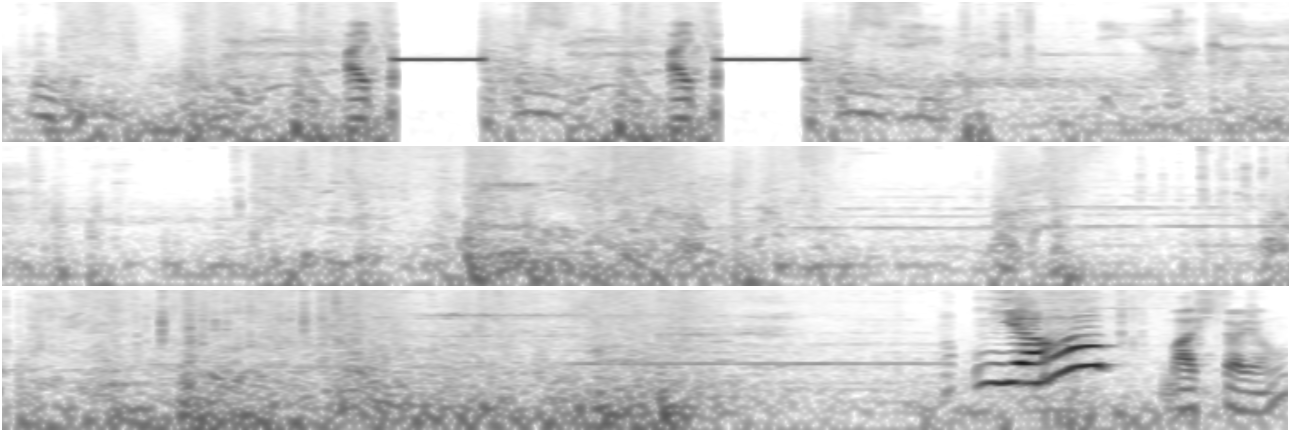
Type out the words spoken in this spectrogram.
저도 플인데. 아이 아이 이야! 맛있어요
